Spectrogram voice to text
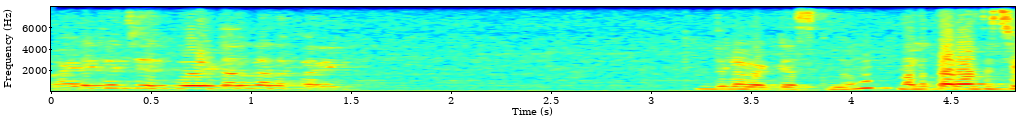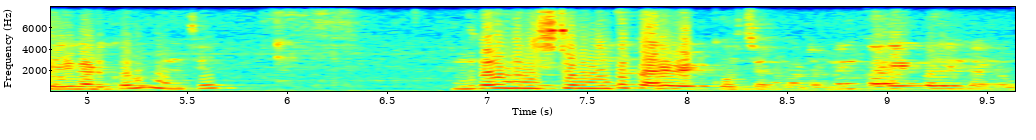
బయటకొచ్చి ఎక్కువ పెడతారు కదా కర్రీ. ఇందులో పెట్టేసుకున్నాం మళ్ళీ తర్వాత చేయి కడుక్కొని మంచిగా ఎందుకంటే మన ఇష్టం ఉన్నంత కర్రీ పెట్టుకోవచ్చు అనమాట నేను కర్రీ ఎక్కువ తింటాను.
